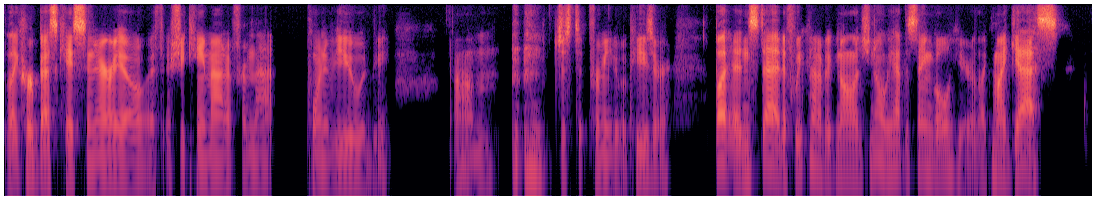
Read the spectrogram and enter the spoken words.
like her best case scenario, if, if she came at it from that point of view would be um, just to, for me to appease her. But instead, if we kind of acknowledge, no, we have the same goal here, like my guess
